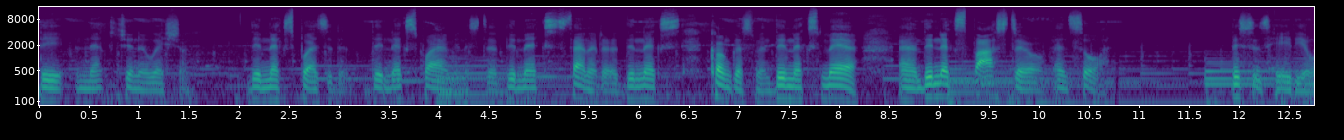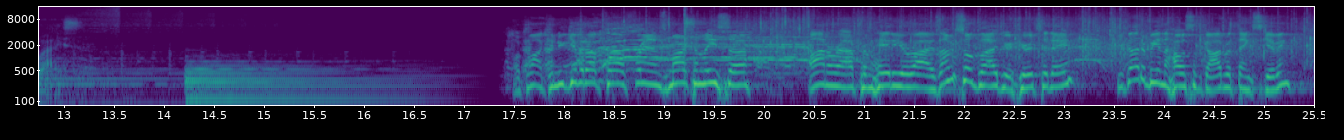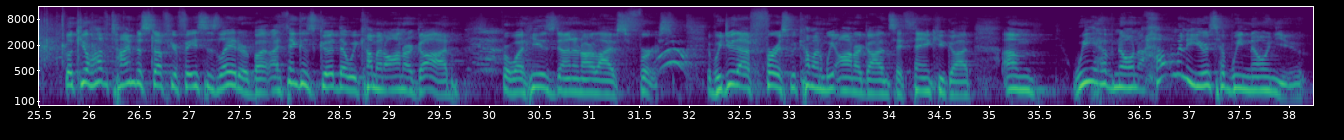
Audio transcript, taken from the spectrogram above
the next generation, the next president, the next prime minister, the next senator, the next congressman, the next mayor, and the next pastor, and so on. This is Haiti Arise. Oh, come on. Can you give it up for our friends, Mark and Lisa Honorat from Haiti Arise? I'm so glad you're here today. You got to be in the house of God with Thanksgiving. Look, you'll have time to stuff your faces later, but I think it's good that we come and honor God for what He has done in our lives first. If we do that first, we come and we honor God and say, Thank you, God. Um, we have known, how many years have we known you?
